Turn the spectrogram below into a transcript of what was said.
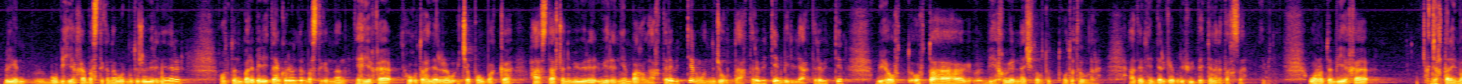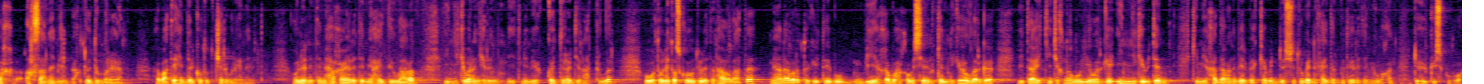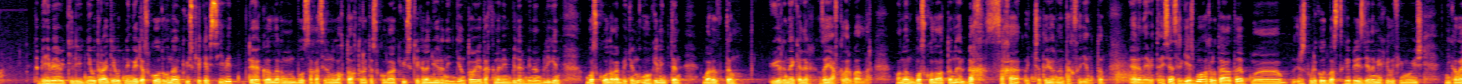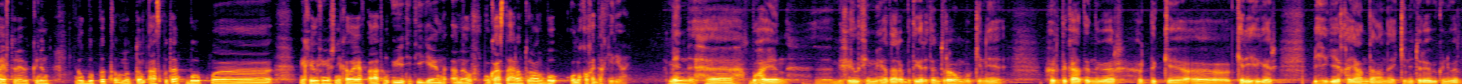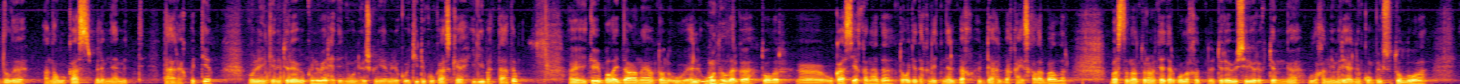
билген бу бихияка бастыгына борбут уже үйрененер онтон бары белетен көрөлдөр бастыгынан эхияка хугута кадер ичеп болбакка хастақ чөнөмө үйренен багалаактар биттен оны жогундаактар биттен белилаактар биттен бихе орта бихе үйреначыл отутылдыр атын хиддерге били хүлбеттен аратакса онотон бихе жактараймах аксана мелбак төдөн бараган аты хиддерге отут Олен этеме хакайр этеме хайдылагын инники баран херен нитинеме көддөрөр ден аттылар. Вот оле тосколу түлетен хагалаты. Мен абар токейти бу бияка бу хакабы сен келники кылларга ите IT технологияларга инники битен кимия хадаганы бербекке бит дөсү түгөн хайдар бу теретеме улахан төһүкүс булуа. Беһи бәбит телевидение утра радио нөңгө тосколу тугунан күскө кепсибит төһө кылларын бу сака сирен улактактыра тоскола күскө келен үйренин ден тойда кынамин билер бинен билген босколага бүтүн уу келинтен барыттан үйеріне келер заявкалар баллар. Онан бос колағаттан әлбәқ саха үтчата үйерінен тақсы денуттан әріне бет. Айсен Сергеевич, бұл хатыртағаты Республика президенті президенті Михаил Ефимович Николаев түрәвік күнін ылбыппыт, онуттан аспыта, бұл Михаил Ефимович Николаев атын үйеті тиген анал указ тағаран тұрған, бұл олыққа қайдақ керегі? Мен бұл хайын Михаил Ефимович арабытыгар етен тұрауын, бұл кене хырдык атыныгар, хырдык биһиги хаян дагана кини төрөбү күнүгер дылы ана лукас билимнәмит таарак биттен ол ен кини төрөбү күнүгер хетени он хүс күнүгер мен итиди кукаска или баттатым ити балай дагана тон он хылларга толар укас яканада тогода дакынетин элбах хүддә элбах кайыскалар балалар. Бастанан туран тетер болаха төрөбү сериөрөктөмгө улахан мемориальный комплекс тутулуга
